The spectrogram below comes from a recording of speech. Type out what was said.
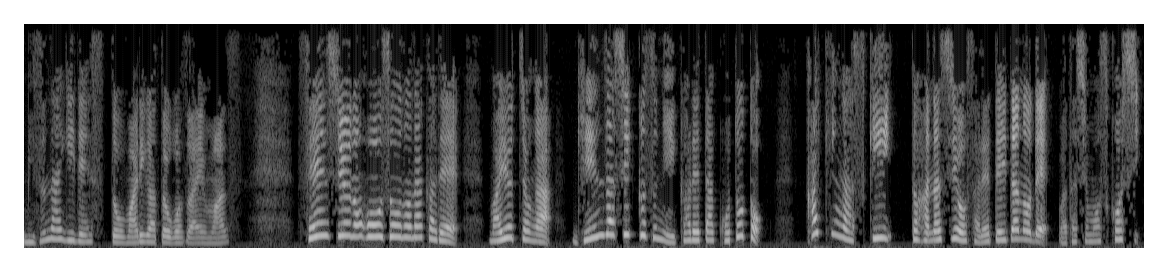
水なぎです。どうもありがとうございます。先週の放送の中で、まゆちょが銀座6に行かれたことと、牡蠣が好きと話をされていたので、私も少し。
